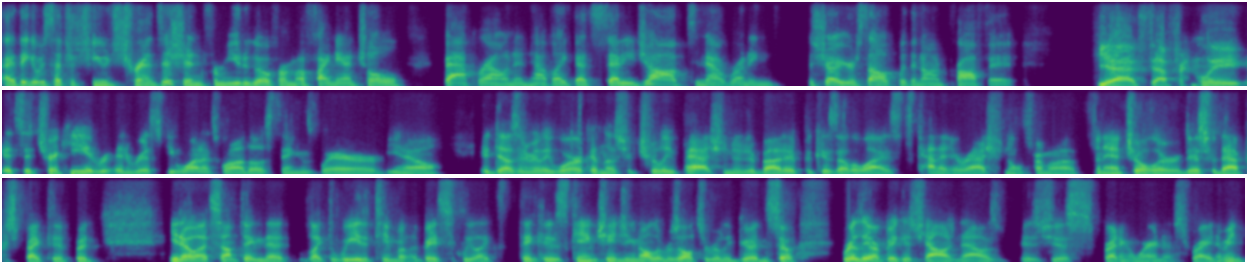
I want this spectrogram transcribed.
i think it was such a huge transition from you to go from a financial background and have like that steady job to now running the show yourself with a nonprofit. Yeah it's definitely it's a tricky and, and risky one. It's one of those things where you know it doesn't really work unless you're truly passionate about it because otherwise it's kind of irrational from a financial or this or that perspective. But you know it's something that like we the team uh, basically like think is game changing and all the results are really good. And so really our biggest challenge now is is just spreading awareness right? I mean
